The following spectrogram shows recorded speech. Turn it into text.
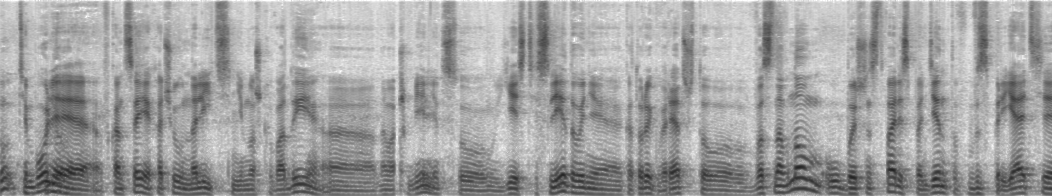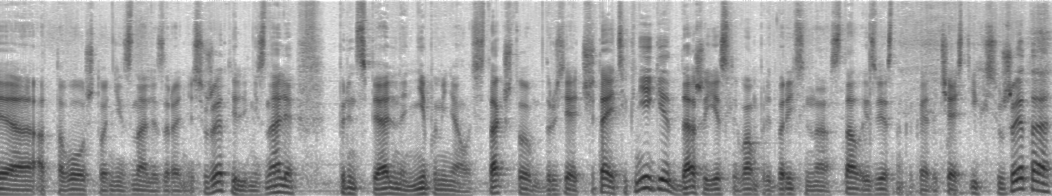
Ну, тем более, в конце я хочу налить немножко воды э, на вашу мельницу. Есть исследования, которые говорят, что в основном у большинства респондентов восприятие от того, что они знали заранее сюжет или не знали, принципиально не поменялось. Так что, друзья, читайте книги, даже если вам предварительно стала известна какая-то часть их сюжета,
